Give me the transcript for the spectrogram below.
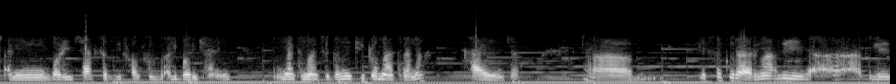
अनि बढी सागसब्जी फलफुल अलिक बढी खाने मासु मासु पनि ठिक्क मात्रामा खाए हुन्छ। यस्ता कुराहरूमा अलि आफूले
